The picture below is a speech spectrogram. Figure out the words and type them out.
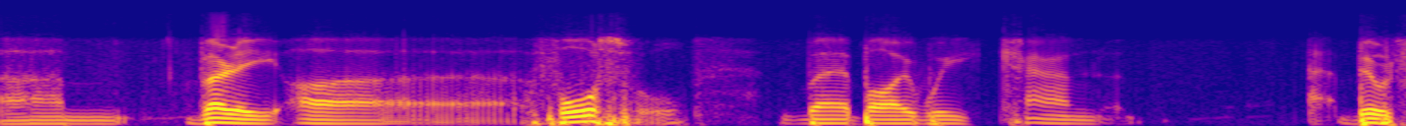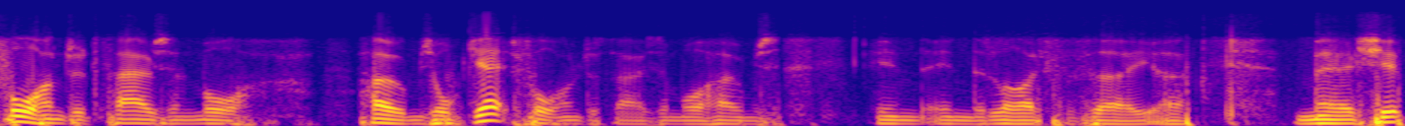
um, very uh, forceful, whereby we can build 400,000 more homes or get 400,000 more homes in, in the life of a uh, mayorship,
